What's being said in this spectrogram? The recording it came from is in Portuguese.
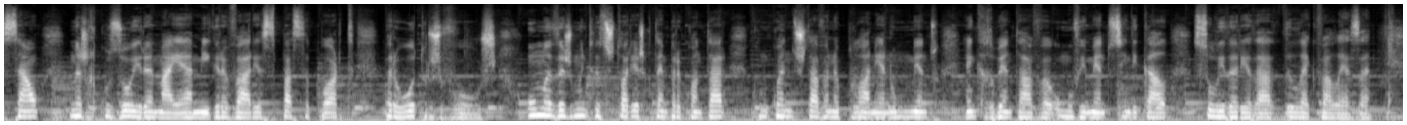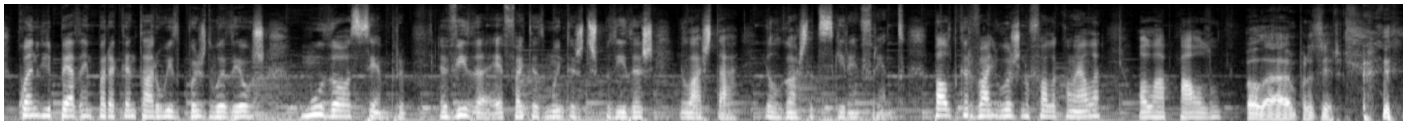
mas recusou ir a Miami gravar esse passaporte para outros voos. Uma das muitas histórias que tem para contar, como quando estava na Polónia no momento em que rebentava o movimento sindical Solidariedade de Lech Walesa. Quando lhe pedem para cantar o E depois do adeus, muda-o sempre. A vida é feita de muitas despedidas e lá está, ele gosta de seguir em frente. Paulo de Carvalho hoje no Fala Com Ela. Olá, Paulo. Olá, é um prazer.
